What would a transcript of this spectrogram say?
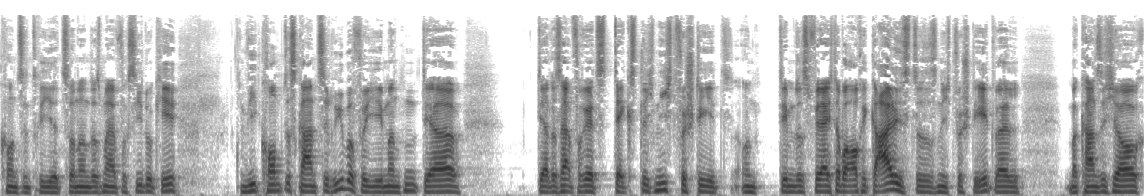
konzentriert, sondern dass man einfach sieht, okay, wie kommt das Ganze rüber für jemanden, der, der das einfach jetzt textlich nicht versteht und dem das vielleicht aber auch egal ist, dass es nicht versteht, weil man kann sich ja auch,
